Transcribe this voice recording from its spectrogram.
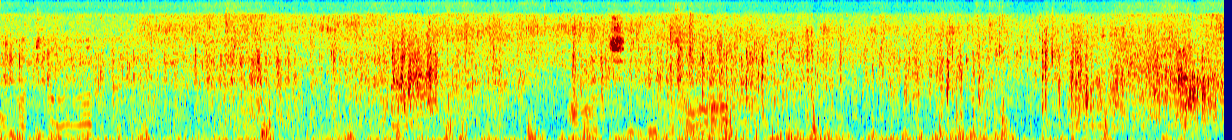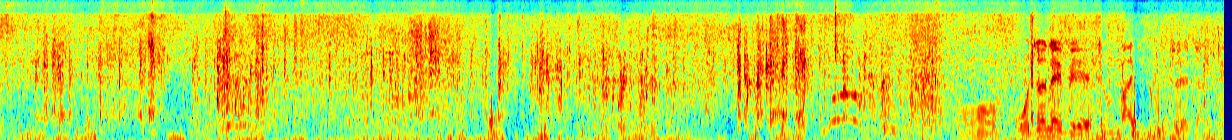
에코투. 어우, 진짜 무서워. 어, 오 전에 비해 좀 많이 건조해졌네.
